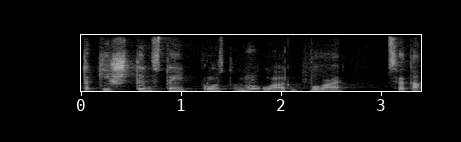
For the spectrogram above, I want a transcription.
Такий штин стоїть просто. Ну, ладно, буває. Свята.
